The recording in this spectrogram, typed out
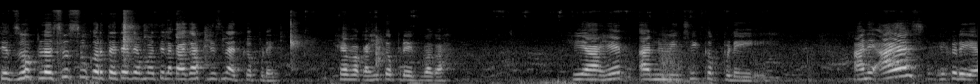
ते झोपलं सुसू करते त्याच्यामुळे तिला काय घातलीच नाहीत कपडे. हे बघा ही कपडे आहेत बघा. ही आहेत अन्वीची कपडे. आणि आयस इकडे ये.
